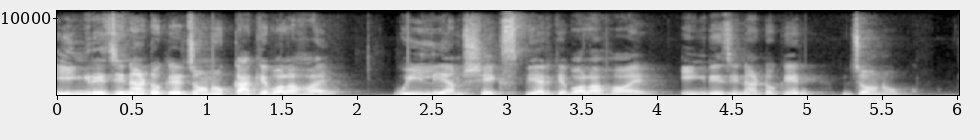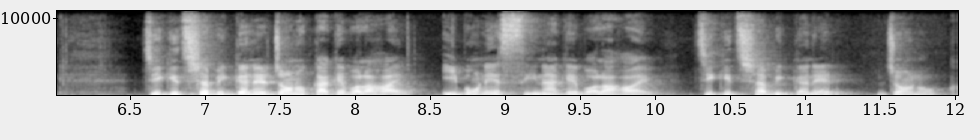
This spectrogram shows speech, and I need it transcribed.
ইংরেজি নাটকের জনক কাকে বলা হয়? উইলিয়াম শেক্সপিয়ারকে বলা হয় ইংরেজি নাটকের জনক। চিকিৎসা বিজ্ঞানের জনক কাকে বলা হয়? ইবনে সিনাকে বলা হয় চিকিৎসা বিজ্ঞানের জনক।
